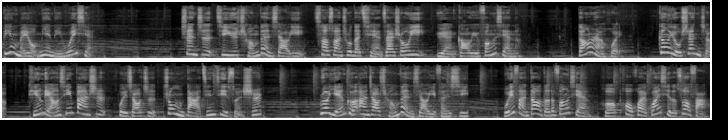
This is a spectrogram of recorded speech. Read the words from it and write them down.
并没有面临危险，甚至基于成本效益测算出的潜在收益远高于风险呢？当然会。更有甚者，凭良心办事会招致重大经济损失。若严格按照成本效益分析。违反道德的风险和破坏关系的做法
